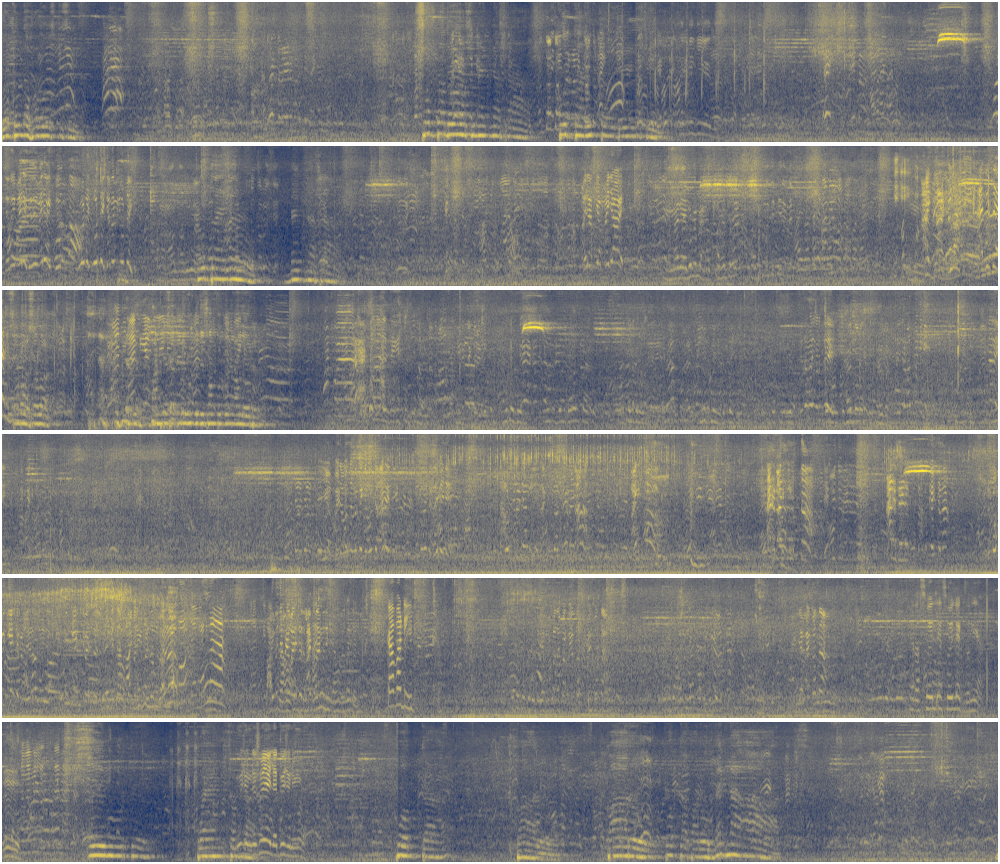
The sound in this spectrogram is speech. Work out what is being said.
লক্ষণটা ভালো বুঝতেছি দশ মেঘনা সাত সম্পর্ক না হলে হবে না। কাবাডি। এরা শৈলে শৈলে একজনিয়া দুইজন দেশ হয়ে আইলে দুইজনই মারা। পদ্মা বারো। বারো পদ্মা বারো মেঘনা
